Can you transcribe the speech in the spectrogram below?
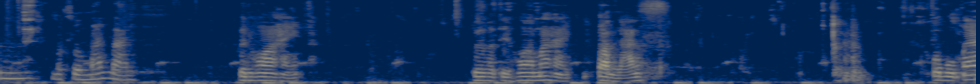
อืมบักสมบ้านบานเพิ่นห่อให้เพิ่นก็สิห่อมาให้ตอนหลานบ่บุกมา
